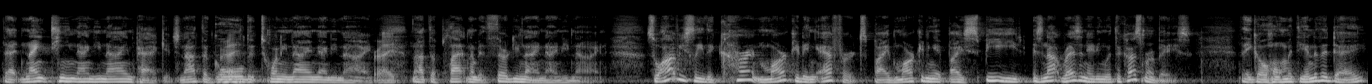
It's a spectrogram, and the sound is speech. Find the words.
that 19.99 package, not the gold right. at 29.99, right. not the platinum at 39.99. So obviously the current marketing efforts by marketing it by speed is not resonating with the customer base. They go home at the end of the day,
